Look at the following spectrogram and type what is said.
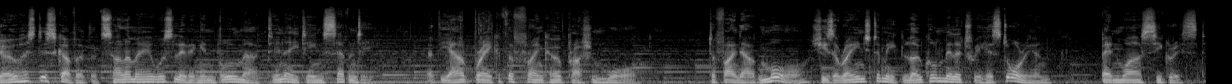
Jo has discovered that Salome was living in Brumath in 1870, at the outbreak of the Franco-Prussian War. To find out more, she's arranged to meet local military historian Benoit Sigrist.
